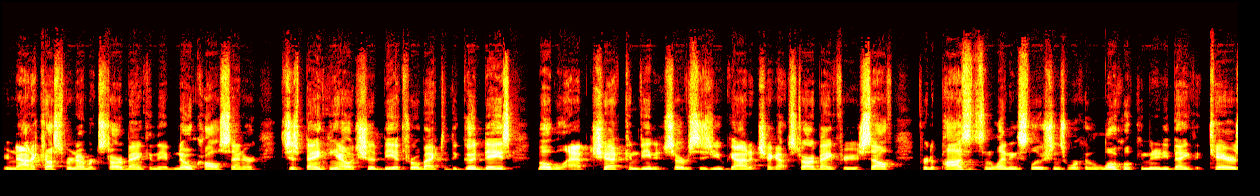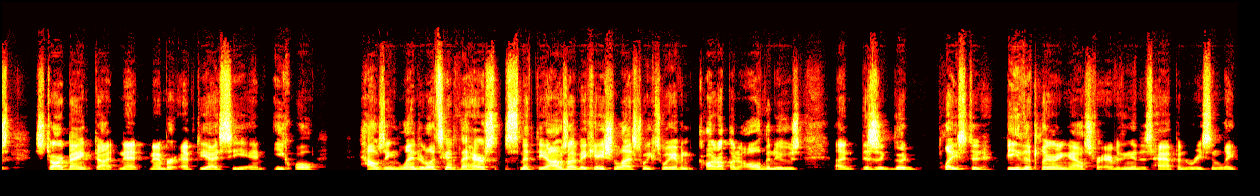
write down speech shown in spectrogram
You're not a customer number at Star Bank and they have no call center. It's just banking how it should be, a throwback to the good days. Mobile app check, convenient services, you got it. Check out Star Bank for yourself. For deposits and lending solutions, work with a local community bank that cares. Starbank.net, member FDIC and equal housing lender. Let's get to the Harrison Smith deal. I was on vacation last week, so we haven't caught up on all the news. Uh, this is a good place to be the clearinghouse for everything that has happened recently.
